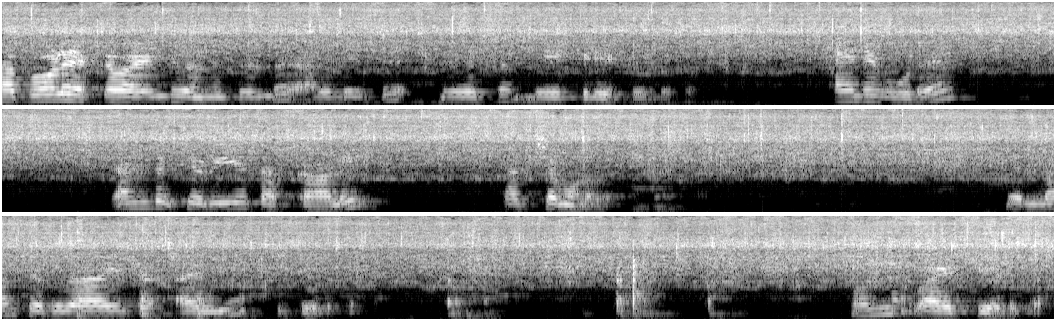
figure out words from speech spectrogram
സബോളയൊക്കെ വഴണ്ടി വന്നിട്ടുണ്ട്. അതിലേക്ക് ലേശം ബേക്കറി ഇട്ട് കൊടുക്കും. അതിന്റെ കൂടെ രണ്ട് ചെറിയ തക്കാളി പച്ചമുളക് ഇതെല്ലാം ചെറുതായിട്ട് അരിഞ്ഞ് ഇട്ട് കൊടുക്കും. ഒന്ന് വഴറ്റിയെടുക്കാം.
